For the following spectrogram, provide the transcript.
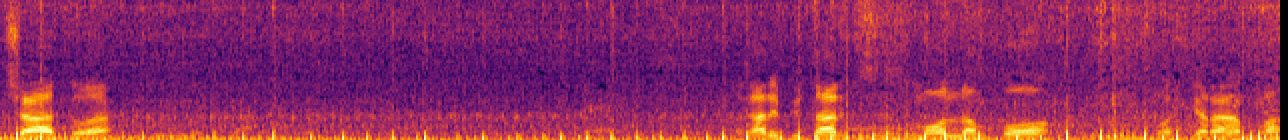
Ghiacciato, eh? Magari più tardi si smolla un po', qualche rampa.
